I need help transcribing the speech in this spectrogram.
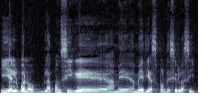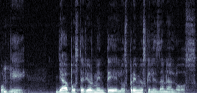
y él, bueno, la consigue a, medias, por decirlo así, porque ya posteriormente los premios que les dan a los,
